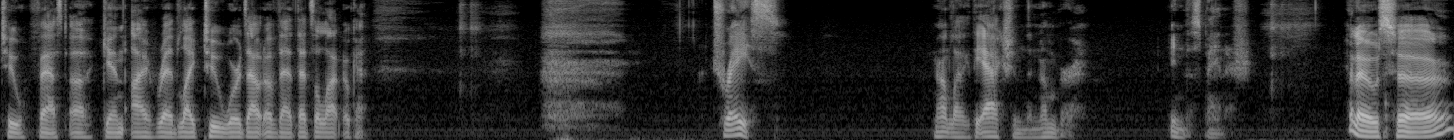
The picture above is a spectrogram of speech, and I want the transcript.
too fast. Again, I read like two words out of that. That's a lot. Okay. Trace. Not like the action, the number. In the Spanish. Hello, sir.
